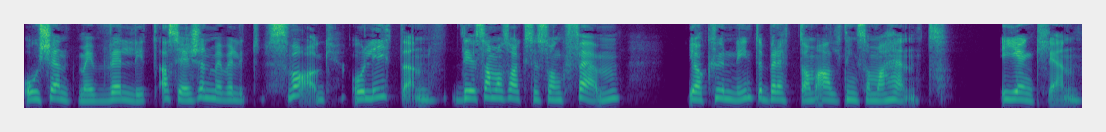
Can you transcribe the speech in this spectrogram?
Och känt mig väldigt, alltså jag kände mig väldigt svag och liten. Det är samma sak säsong fem. Jag kunde inte berätta om allting som har hänt. Egentligen.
